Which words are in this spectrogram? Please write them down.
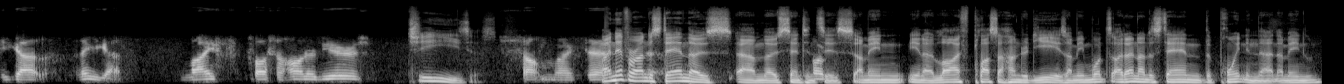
He got, I think he got life plus a 100 years, Jesus. something like that. I never understand those um, those sentences. I mean, you know, life plus hundred years. I mean, what's I don't understand the point in that. I mean,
